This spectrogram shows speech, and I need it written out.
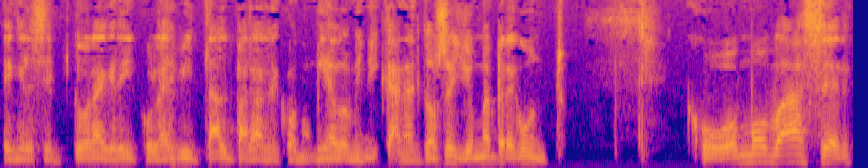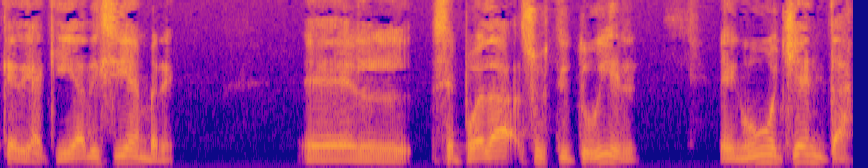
en el sector agrícola es vital para la economía dominicana. Entonces yo me pregunto, ¿cómo va a ser que de aquí a diciembre se pueda sustituir en un 80%,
